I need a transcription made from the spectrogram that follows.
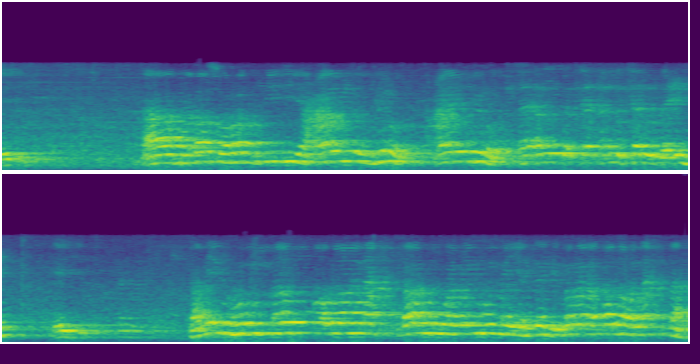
جيد آه فبصرت به عن جنب عن جنب أي كان كان بعيد. جيد فمنهم من قضى نحبه ومنهم من ينتهي من قضى نحبه؟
